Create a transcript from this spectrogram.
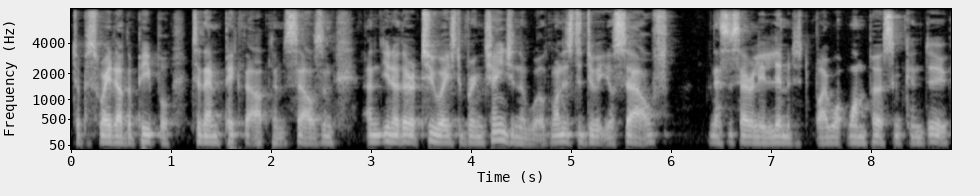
to persuade other people to then pick that up themselves. And and you know there are two ways to bring change in the world. One is to do it yourself, necessarily limited by what one person can do,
